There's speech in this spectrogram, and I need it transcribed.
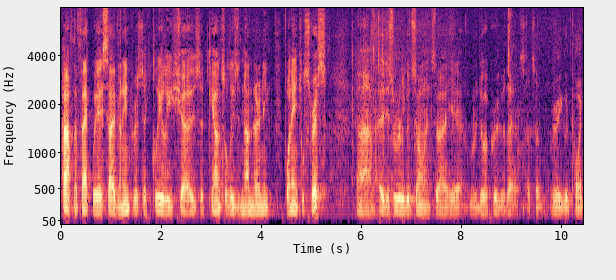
Apart from the fact we're saving on interest, it clearly shows that council isn't under any financial stress. Um, it is a really good sign. So, yeah, we do approve of that. So That's a very good point.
